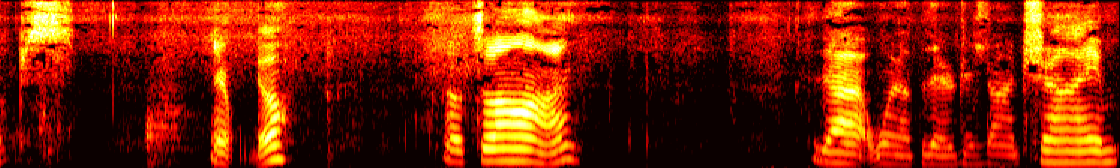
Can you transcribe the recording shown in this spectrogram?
Oops. There we go. That's all on. That one up there does not chime.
